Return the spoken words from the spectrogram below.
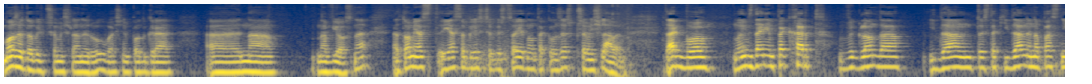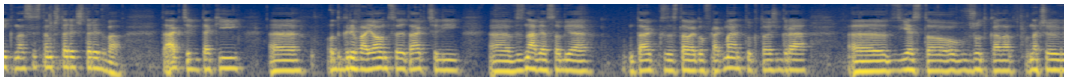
może to być przemyślany ruch właśnie pod grę e, na, na wiosnę. Natomiast ja sobie jeszcze, wiesz co, jedną taką rzecz przemyślałem, tak, bo moim zdaniem Peckhardt wygląda idealny, to jest taki idealny napastnik na system 4-4-2, tak, czyli taki e, odgrywający, tak, czyli e, wznawia sobie tak, ze stałego fragmentu ktoś gra, e, jest to wrzutka, na, znaczy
